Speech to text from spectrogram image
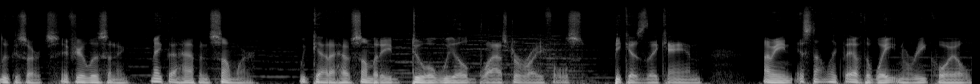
LucasArts, if you're listening, make that happen somewhere. We gotta have somebody dual wield blaster rifles because they can. I mean, it's not like they have the weight and recoil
